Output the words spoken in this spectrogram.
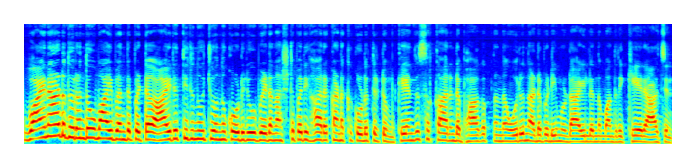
വയനാട് ദുരന്തവുമായി ബന്ധപ്പെട്ട് ആയിരത്തി ഇരുന്നൂറ്റി ഒന്ന് കോടി രൂപയുടെ നഷ്ടപരിഹാര കണക്ക് കൊടുത്തിട്ടും കേന്ദ്ര സർക്കാരിന്റെ ഭാഗത്തു നിന്ന് ഒരു നടപടിയും ഉണ്ടായില്ലെന്ന് മന്ത്രി K Rajan.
